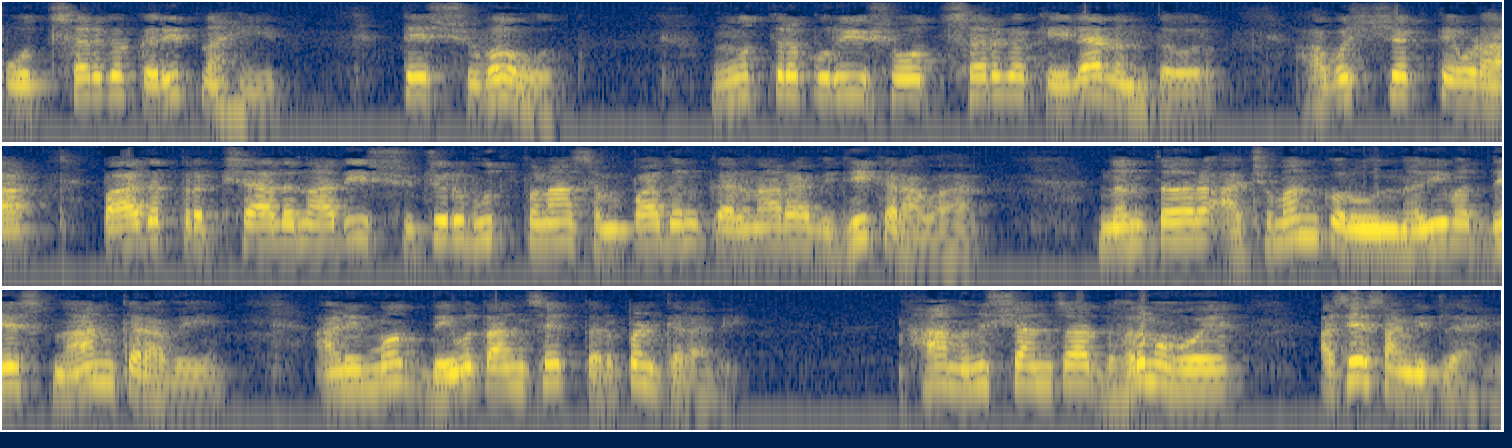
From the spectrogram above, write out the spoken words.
पोत्सर्ग करीत नाहीत ते शुभ होत. मूत्रपुरी शोत्सर्ग केल्यानंतर आवश्यक तेवढा पादप्रक्षालनादी शुचिरभूतपणा संपादन करणारा विधी करावा. नंतर आचमन करून नदीमध्ये स्नान करावे. आणि मग देवतांचे तर्पण करावे. हा मनुष्यांचा धर्म होय असे सांगितले आहे.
